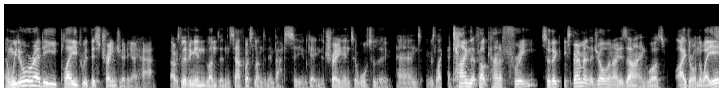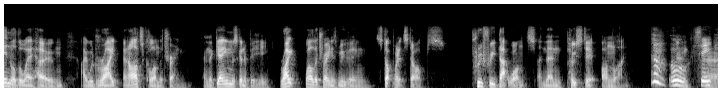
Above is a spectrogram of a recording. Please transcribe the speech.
And we'd already played with this train journey I had. I was living in London, southwest London in Battersea, and getting the train into Waterloo. And it was like a time that felt kind of free. So the experiment that Joel and I designed was either on the way in or the way home, I would write an article on the train. And the game was going to be write while the train is moving, stop when it stops, proofread that once, and then post it online. oh, see, uh,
